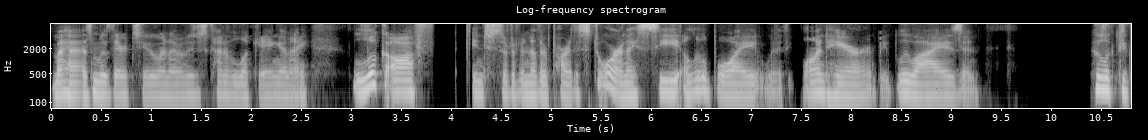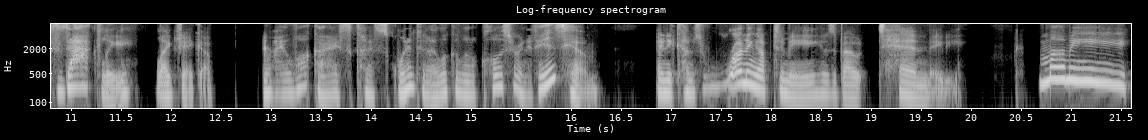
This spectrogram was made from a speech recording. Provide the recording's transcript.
my husband was there too and i was just kind of looking and i look off into sort of another part of the store and i see a little boy with blonde hair and big blue eyes and who looked exactly like jacob. And i look and i kind of squint and i look a little closer and it is him. And he comes running up to me. He was about 10 maybe mommy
